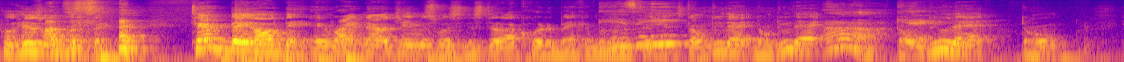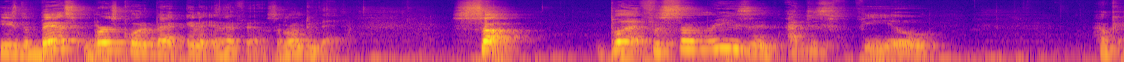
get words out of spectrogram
So here's what I'm, I'm gonna say. Tampa Bay all day, and right now Jameis Winston is still our quarterback, and we're gonna Is figure this. Don't do that. Don't do that. Ah, okay. Don't do that. Don't. He's the best, worst quarterback in the NFL. So don't do that. So, but for some reason, I just feel. Okay,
